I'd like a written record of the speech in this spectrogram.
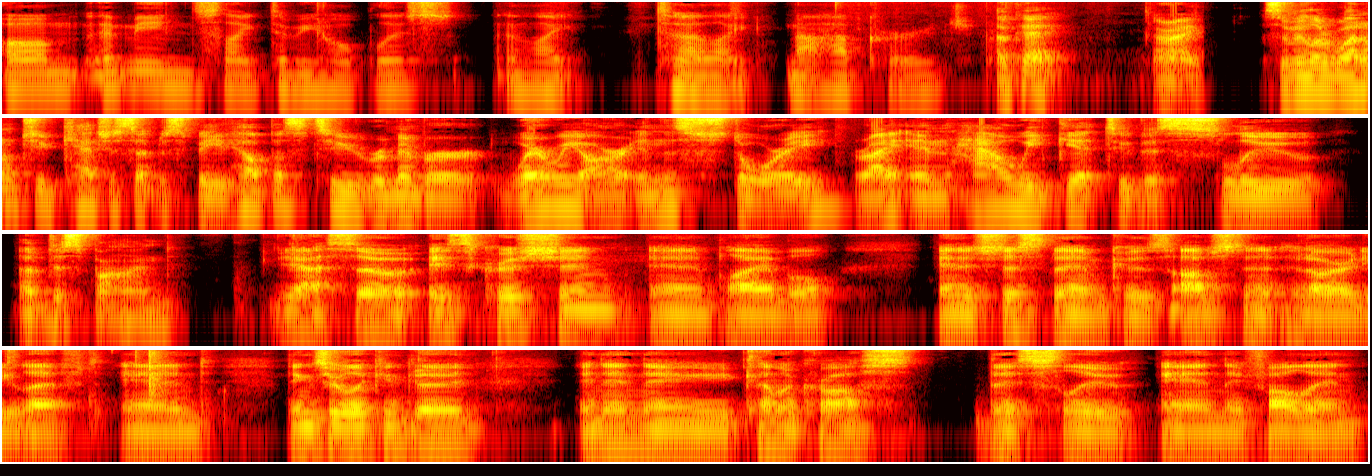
Um, it means like to be hopeless and like to like not have courage. Okay. All right. So, Miller, why don't you catch us up to speed? Help us to remember where we are in the story, right? And how we get to this slough of despond. Yeah, so it's Christian and Pliable, and it's just them because Obstinate had already left, and things are looking good. And then they come across this slough and they fall in,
